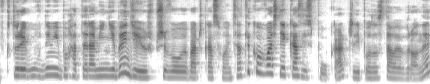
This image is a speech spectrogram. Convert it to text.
w której głównymi bohaterami nie będzie już przywoływaczka słońca, tylko właśnie Cassie Spółka, czyli pozostałe wrony,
